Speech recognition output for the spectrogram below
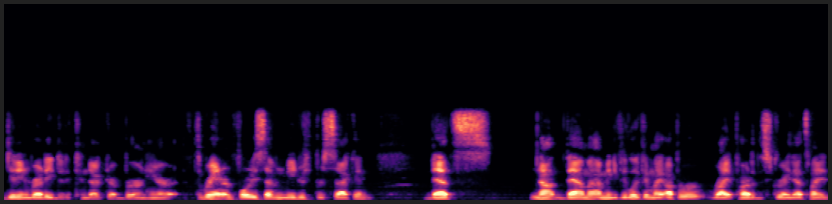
getting ready to conduct our burn here. 347 meters per second. That's not that much. I mean, if you look at my upper right part of the screen, that's my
